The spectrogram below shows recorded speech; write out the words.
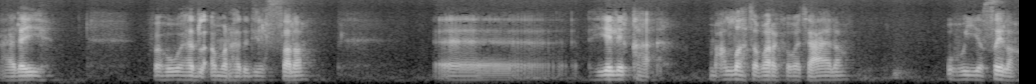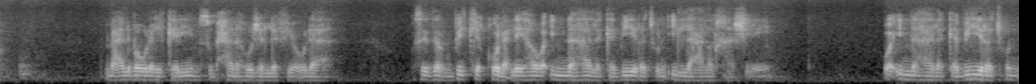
عليه فهو هذا الأمر هذا ديال الصلاة. آه، هي لقاء مع الله تبارك وتعالى وهي صلة مع المولى الكريم سبحانه جل في علاه. وسيدي ربي كيقول عليها وإنها لكبيرة إلا على الخاشعين. وإنها لكبيرة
